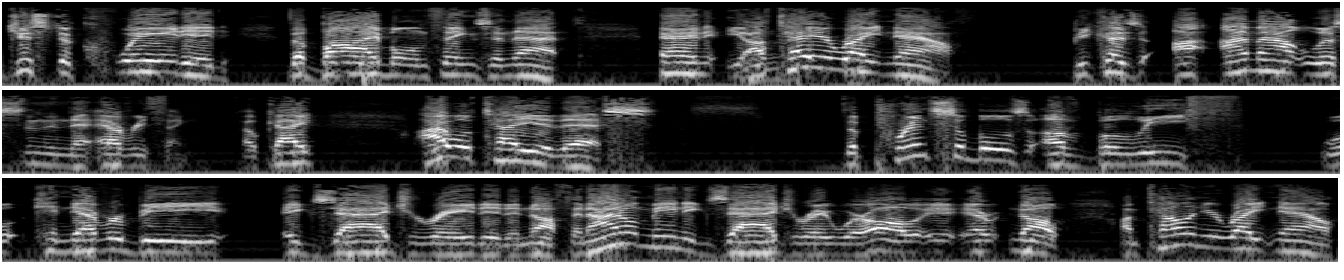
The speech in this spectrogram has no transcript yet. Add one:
just equated the Bible and things in that. And I'll tell you right now, because I, I'm out listening to everything. Okay, I will tell you this: the principles of belief will, can never be exaggerated enough. And I don't mean exaggerate where, oh, it, er, no, I'm telling you right now,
